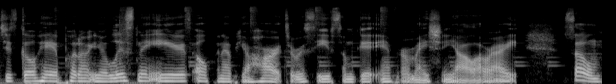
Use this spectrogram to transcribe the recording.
Just go ahead, put on your listening ears, open up your heart to receive some good information, y'all. All right. So,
